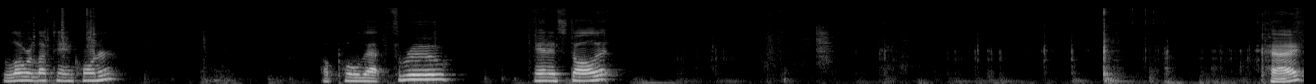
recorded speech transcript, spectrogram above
the lower left-hand corner. I'll pull that through and install it. Okay.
